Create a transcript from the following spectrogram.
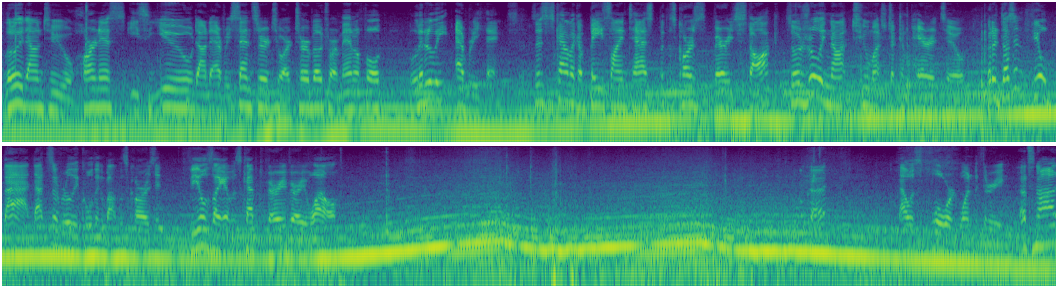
Literally down to harness, ECU, down to every sensor, to our turbo, to our manifold, literally everything. So this is kind of like a baseline test, but this car is very stock. So there's really not too much to compare it to, but it doesn't feel bad. That's the really cool thing about this car is it feels like it was kept very, very well. Okay. That was floored one to three. That's not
